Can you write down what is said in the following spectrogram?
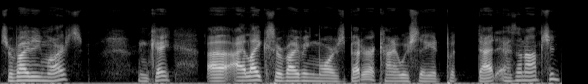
Surviving Mars. Okay. Uh, I like Surviving Mars better. I kind of wish they had put that as an option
